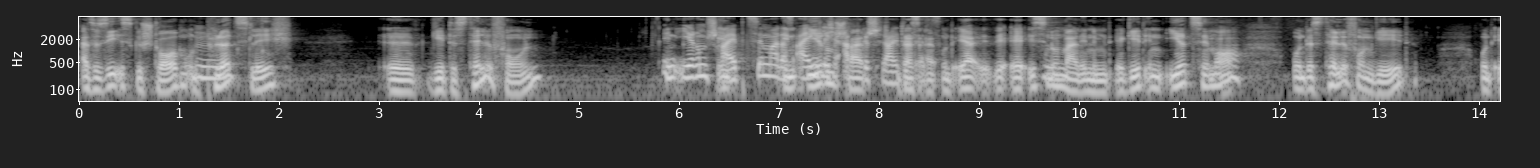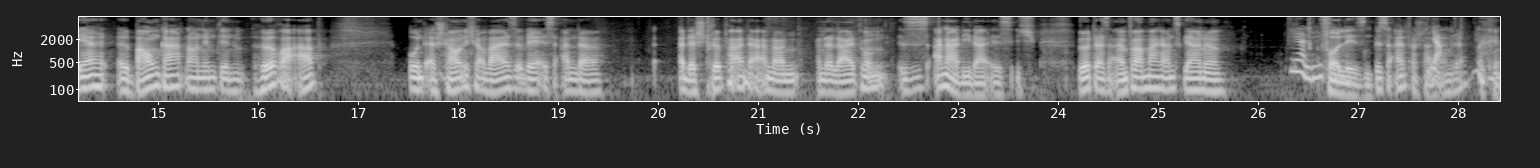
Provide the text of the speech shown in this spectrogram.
also sie ist gestorben und Mhm. plötzlich äh, geht das Telefon in ihrem Schreibzimmer, das in eigentlich Schreib- abgeschaltet das, ist. Und er, er ist nun mal in dem, er geht in ihr Zimmer und das Telefon geht und er, äh, Baumgartner, nimmt den Hörer ab und erstaunlicherweise, wer ist an der, an der Strippe, an der anderen, an der Leitung? Es ist Anna, die da ist. Ich würde das einfach mal ganz gerne Ja, vorlesen. Bist du einverstanden, Ja. Andrea? Okay.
